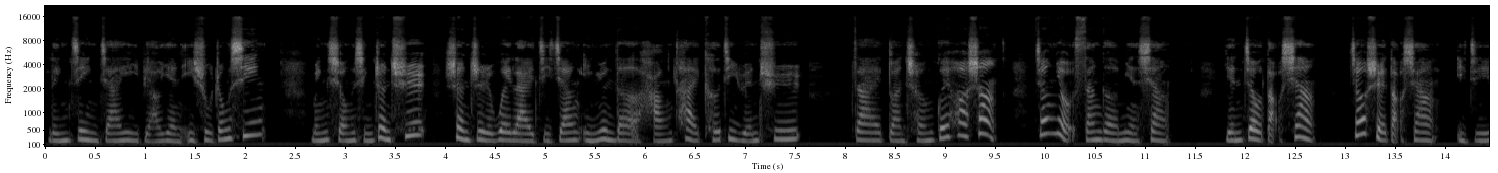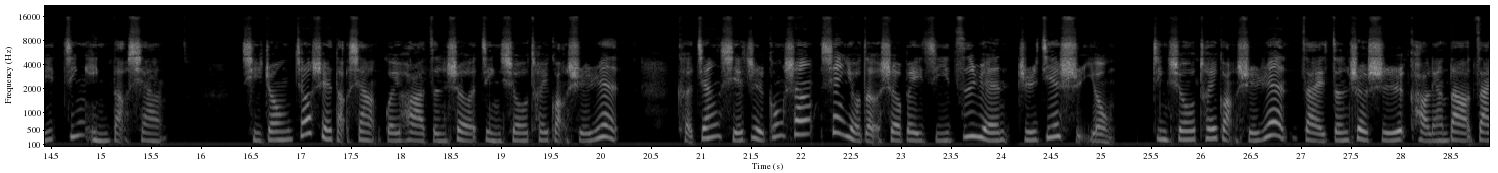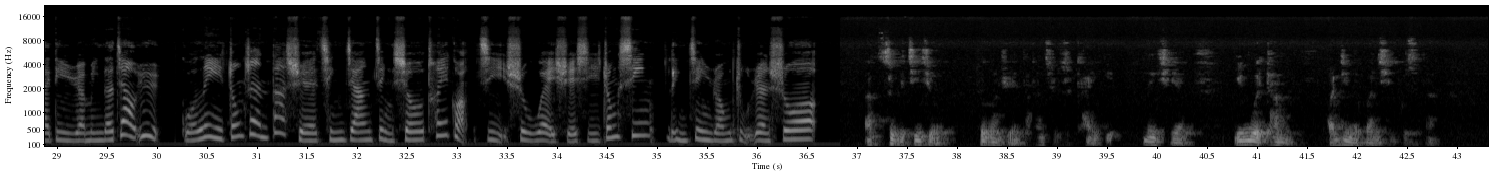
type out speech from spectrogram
临近嘉义表演艺术中心、民雄行政区，甚至未来即将营运的航太科技园区。在短程规划上，将有三个面向：研究导向、教学导向以及经营导向。其中，教学导向规划增设进修推广学院，可将协志工商现有的设备及资源直接使用。进修推广学院在增设时，考量到在地人民的教育。国立中正大学清江进修推广暨数位学习中心林进荣主任说：“那这个进修推广学院，它就是看一点那些，因为他们环境的关系，不是他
